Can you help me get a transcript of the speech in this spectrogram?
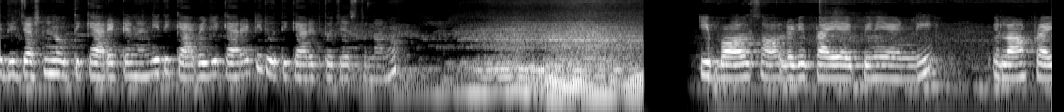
ఇది జస్ట్ నేను ఉత్తి క్యారెట్ అండి. ఇది క్యాబేజీ క్యారెట్ ఇది ఉత్తి క్యారెట్తో చేస్తున్నాను. ఈ బాల్స్ ఆల్రెడీ ఫ్రై అయిపోయినాయండి. ఇలా ఫ్రై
